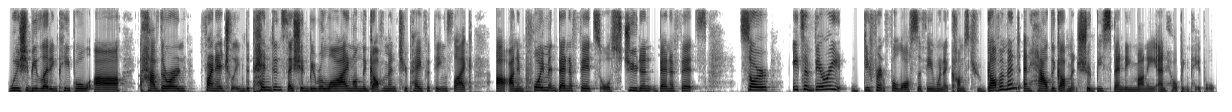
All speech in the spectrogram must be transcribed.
We should be letting people uh, have their own financial independence. They shouldn't be relying on the government to pay for things like uh, unemployment benefits or student benefits. So it's a very different philosophy when it comes to government and how the government should be spending money and helping people.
